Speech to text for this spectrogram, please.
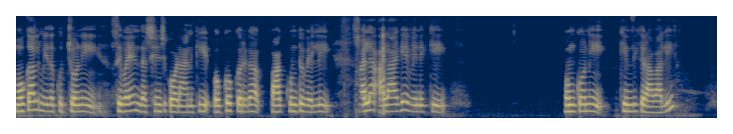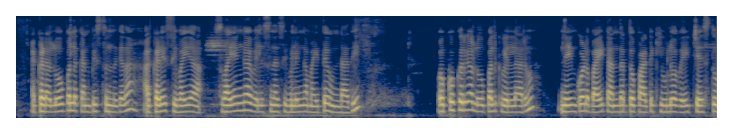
మోకాళ్ళ మీద కూర్చొని శివయ్యని దర్శించుకోవడానికి ఒక్కొక్కరుగా పాక్కుంటూ వెళ్ళి అలా అలాగే వెనక్కి వంకొని కిందికి రావాలి. అక్కడ లోపల కనిపిస్తుంది కదా అక్కడే శివయ్య స్వయంగా వెలిసిన శివలింగం అయితే ఉండాది. ఒక్కొక్కరుగా లోపలికి వెళ్ళారు. నేను కూడా బయట అందరితో పాటు క్యూలో వెయిట్ చేస్తూ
